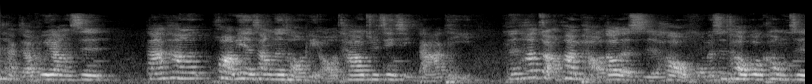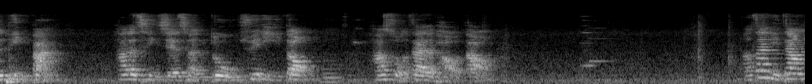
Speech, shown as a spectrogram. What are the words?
起来比较不一样的是，大家看到画面上那头牛，它要去进行答题，可是它转换跑道的时候，我们是透过控制平板它的倾斜程度去移动它所在的跑道。然后在你这样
